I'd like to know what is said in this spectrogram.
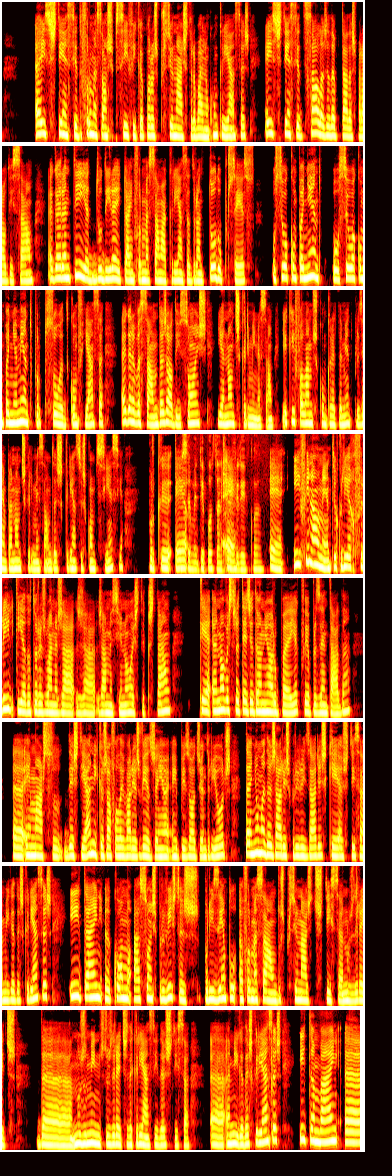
a existência de formação específica para os profissionais que trabalham com crianças, a existência de salas adaptadas para audição, a garantia do direito à informação à criança durante todo o processo, o seu acompanhamento, o seu acompanhamento por pessoa de confiança a gravação das audições e a não discriminação. E aqui falamos concretamente, por exemplo, a não discriminação das crianças com deficiência, porque é. Isso é muito importante é, referir, claro. É. E finalmente eu queria referir, e a doutora Joana já, já, já mencionou esta questão, que é a nova estratégia da União Europeia que foi apresentada uh, em março deste ano e que eu já falei várias vezes em, em, episódios anteriores, tem uma das áreas prioritárias que é a justiça amiga das crianças e tem uh, como ações previstas, por exemplo, a formação dos profissionais de justiça nos direitos da, nos domínios dos direitos da criança e da justiça uh, amiga das crianças e também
